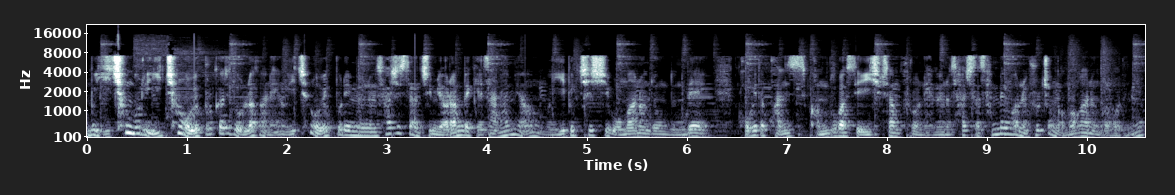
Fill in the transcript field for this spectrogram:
뭐 2,000불이 2,500불까지도 올라가네요. 2,500불이면 사실상 지금 11배 계산하면 뭐 275만원 정도인데 거기다 관, 관부가세 23% 내면 사실상 300만원이 훌쩍 넘어가는 거거든요.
